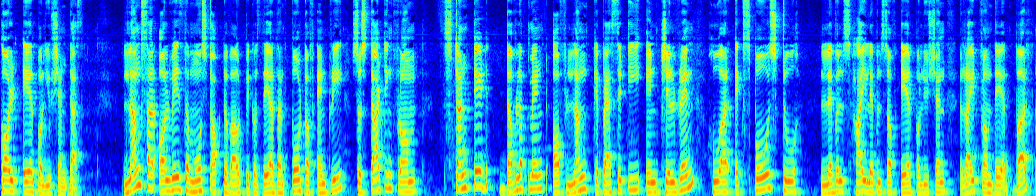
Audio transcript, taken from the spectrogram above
called air pollution does. Lungs are always the most talked about because they are the port of entry. So, starting from stunted development of lung capacity in children who are exposed to levels high levels of air pollution right from their birth.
